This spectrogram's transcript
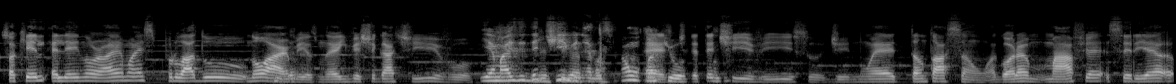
Só que L.A. Noir é mais pro lado noir mesmo, né? Investigativo. E é mais detetive, né? Você não é um É, de detetive, isso. De não é tanta ação. Agora, máfia seria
